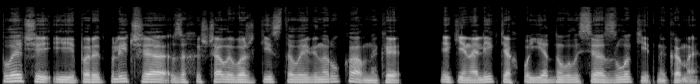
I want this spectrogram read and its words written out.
Плечі і передпліччя захищали важкі сталеві нарукавники, які на ліктях поєднувалися з локітниками.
